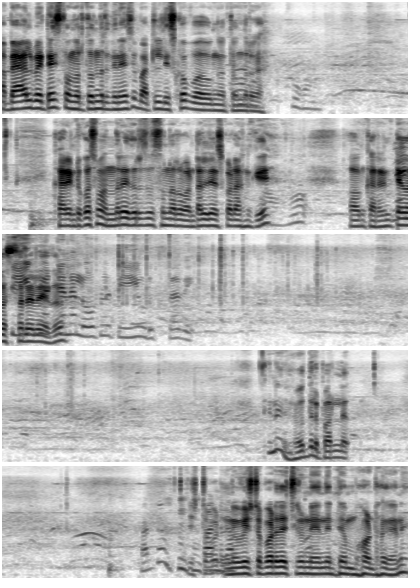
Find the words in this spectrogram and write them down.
ఆ బ్యాగులు పెట్టేసి తొందర తొందర తినేసి బట్టలు తీసుకో తొందరగా. కరెంట్ కోసం అందరూ ఎదురు చూస్తున్నారు వంటలు చేసుకోవడానికి. అవును కరెంటే వస్తలే లేదు. లోపల టీ ఉడుకుతుంది. తినే వద్దులే పర్లేదు. ఇష్టపడి నువ్వు ఇష్టపడి తెచ్చి నేను తింటే బాగుంటుంది కానీ.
